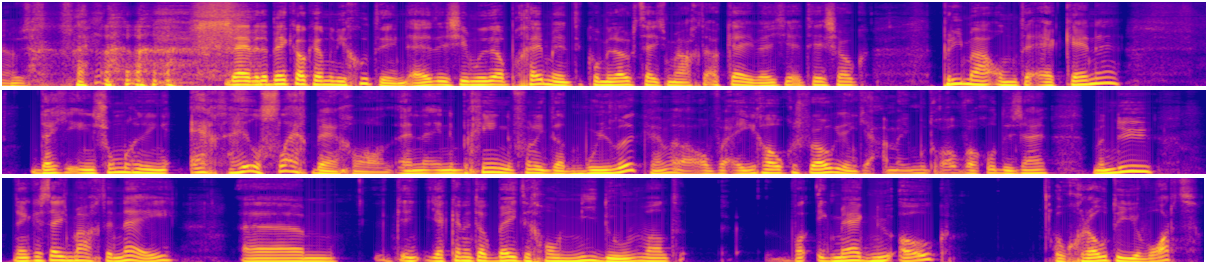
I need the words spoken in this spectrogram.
Ja. Dus, nee, maar daar ben ik ook helemaal niet goed in. Hè? Dus je moet op een gegeven moment kom je er ook steeds meer achter. Oké, weet je, het is ook prima om te erkennen dat je in sommige dingen echt heel slecht bent gewoon. En in het begin vond ik dat moeilijk. Hè? Over ego gesproken. Ik denk, ja, maar je moet toch ook wel goed in zijn. Maar nu denk ik steeds maar achter, nee. Um, je kan het ook beter gewoon niet doen. Want, want ik merk nu ook, hoe groter je wordt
